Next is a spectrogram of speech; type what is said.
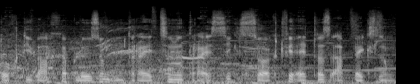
Doch die Wachablösung um 13.30 Uhr sorgt für etwas Abwechslung.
